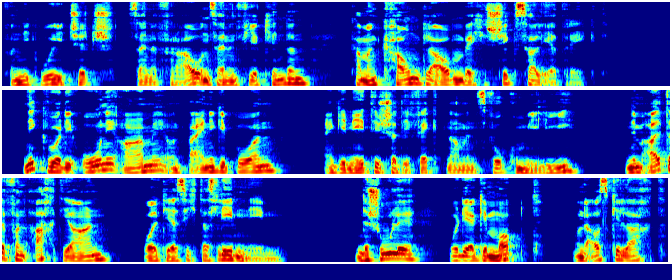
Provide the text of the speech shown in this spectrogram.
von Nick Vujicic, seiner Frau und seinen vier Kindern, kann man kaum glauben, welches Schicksal er trägt. Nick wurde ohne Arme und Beine geboren, ein genetischer Defekt namens Fokomelie, und im Alter von acht Jahren wollte er sich das Leben nehmen. In der Schule wurde er gemobbt und ausgelacht,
